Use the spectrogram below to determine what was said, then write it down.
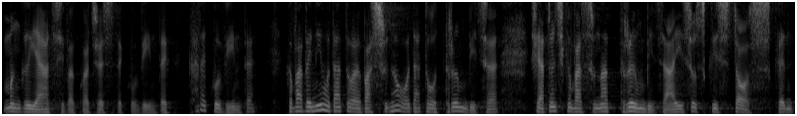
mângâiați-vă cu aceste cuvinte. Care cuvinte? Că va veni odată, va suna odată o trâmbiță și atunci când va suna trâmbița, Iisus Hristos, când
